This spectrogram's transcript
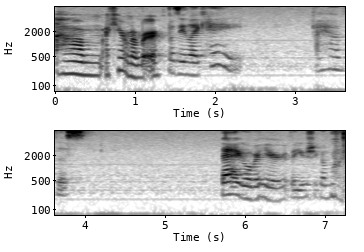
Um, I can't remember. Was he like, hey, I have this bag over here that you should come look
